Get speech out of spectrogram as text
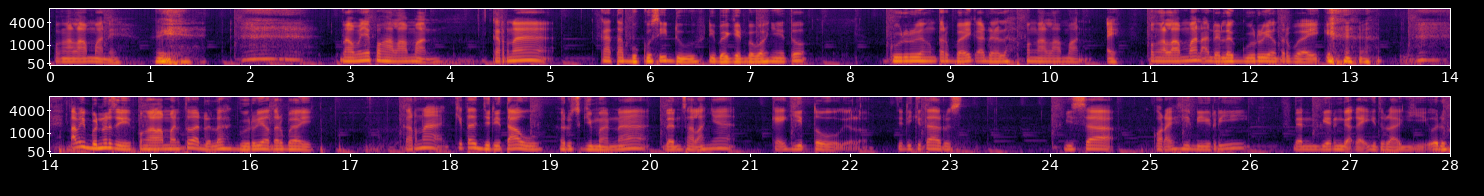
pengalaman ya. Namanya pengalaman. Karena kata buku Sidu di bagian bawahnya itu guru yang terbaik adalah pengalaman. Eh, pengalaman adalah guru yang terbaik. Tapi bener sih, pengalaman itu adalah guru yang terbaik. Karena kita jadi tahu harus gimana dan salahnya kayak gitu gitu loh. Jadi kita harus bisa koreksi diri dan biar nggak kayak gitu lagi. Waduh,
